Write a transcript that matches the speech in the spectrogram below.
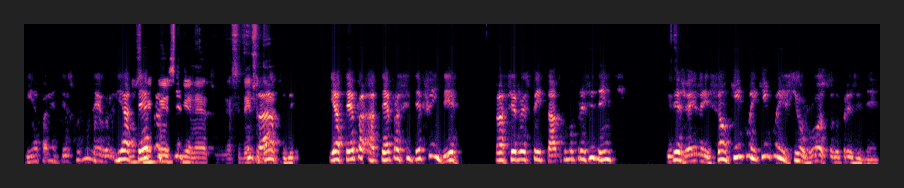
tinha parentesco com o negro. E não até se reconhecia, né? Exato e até para até se defender, para ser respeitado como presidente. E veja, a eleição, quem, quem conhecia o rosto do presidente?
